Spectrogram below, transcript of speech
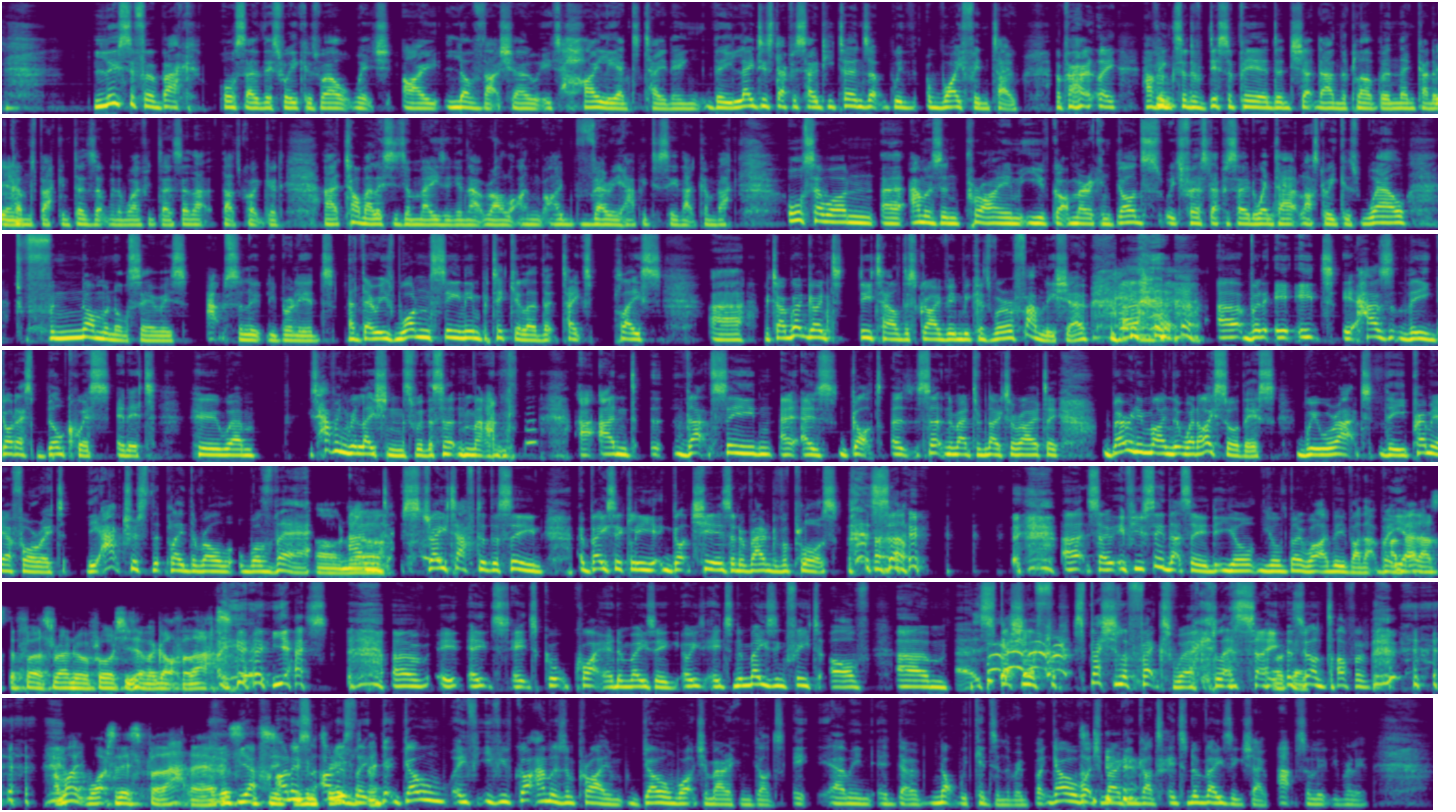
Lucifer back also this week as well, which I love that show. It's highly entertaining. The latest episode, he turns up with a wife in tow, apparently having sort of disappeared and shut down the club, and then kind of Yeah. comes back and turns up with a wife in tow. So that that's quite good. Uh, Tom Ellis is amazing in that role. I'm I'm very happy to see that come back. Also on uh, Amazon Prime, you've got American Gods, which first episode went out last week as well. Phenomenal series, absolutely brilliant. And there is one scene in particular that takes place, uh, which I won't go into detail describing because we're a family show. Uh, uh, but it, it it has the goddess Bilquis in it, who um, is having relations with a certain man, and that scene has got a certain amount of notoriety. Bearing in mind that when I saw this, we were at the premiere for it. The actress that played the role was there, Oh, no. and straight after the scene, basically got cheers and a round of applause. so. Uh, so if you've seen that scene, you'll you'll know what I mean by that. But I yeah, that's the first round of applause she's ever got for that. yes, um, it, it's it's quite an amazing. It's it's an amazing feat of um, uh, special eff- special effects work. Let's say Okay. on top of. I might watch this for that now. This, yeah, this- honest, honestly, go and if if you've got Amazon Prime, go and watch American Gods. It, I mean, it, uh, not with kids in the room, but go and watch American Gods. It's an amazing show, absolutely brilliant.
